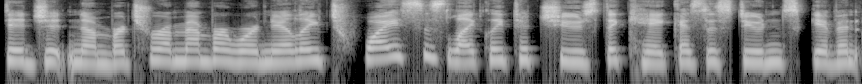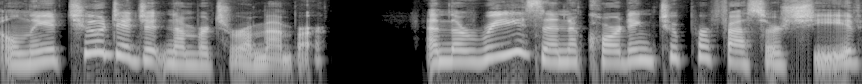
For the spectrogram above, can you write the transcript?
digit number to remember were nearly twice as likely to choose the cake as the students given only a two digit number to remember. And the reason, according to Professor Shiv,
